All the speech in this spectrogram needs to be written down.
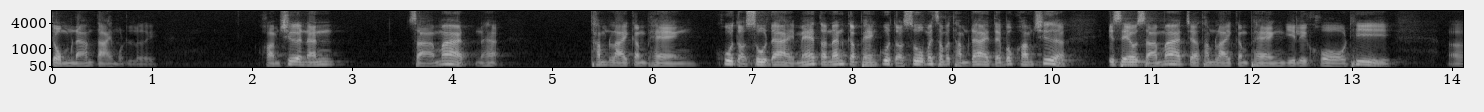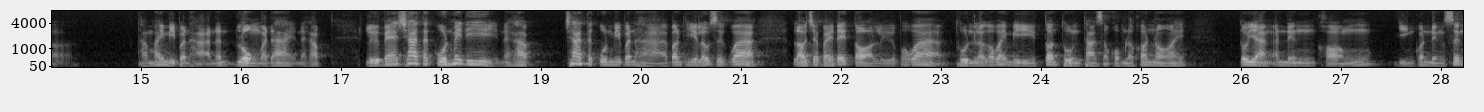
จมน้ำตายหมดเลย ความเชื่อนั้นสามารถนะฮะทำลายกำแพงคู่ต่อสู้ได้ แม้ตอนนั้นกำแพงคู่ต่อสู้ไม่สามารถทำได้ แต่เพราะความเชื่ออิสราเอลสามารถจะทำลายกำแพงยิริโคที่ทำให้มีปัญหานั้นลงมาได้นะครับ หรือแม้ชาติตระกูลไม่ดีนะครับ ชาติตระกูลมีปัญหาบางทีเราสึกว่าเราจะไปได้ต่อหรือเพราะว่าทุนเราก็ไม่มีต้นทุนทางสังคมเราก็น้อย ตัวอย่างอันนึงของหญิงคนหนึ่ง ซึ่ง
